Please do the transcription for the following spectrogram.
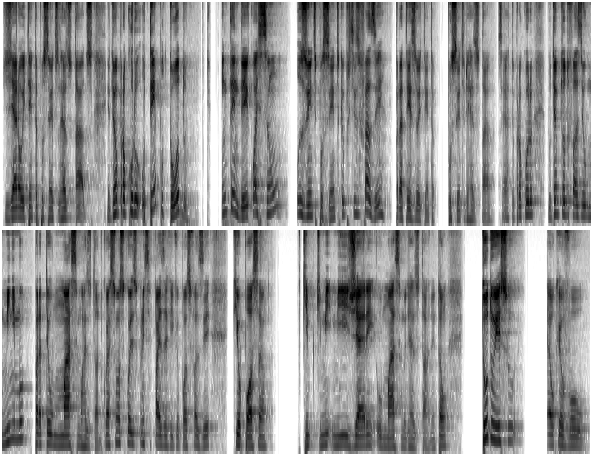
geram 80% dos resultados. Então eu procuro o tempo todo entender quais são os 20% que eu preciso fazer para ter esses 80% de resultado, certo? Eu procuro o tempo todo fazer o mínimo para ter o máximo resultado. Quais são as coisas principais aqui que eu posso fazer que eu possa que, que me, me gerem o máximo de resultado. Então, tudo isso é o que eu vou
